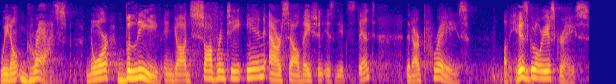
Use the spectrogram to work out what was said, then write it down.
we don't grasp nor believe in God's sovereignty in our salvation is the extent that our praise of His glorious grace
